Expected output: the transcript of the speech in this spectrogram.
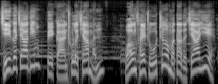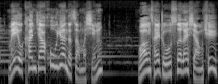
几个家丁被赶出了家门。王财主这么大的家业，没有看家护院的怎么行？王财主思来想去，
